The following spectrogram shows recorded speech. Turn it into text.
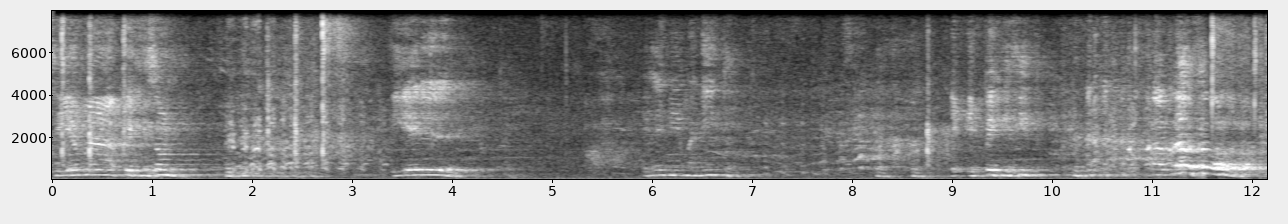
Se llama Pejizón. Y él. Él es mi hermanito. El pejecito. ¡Aplausos!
